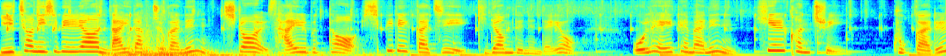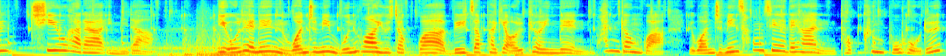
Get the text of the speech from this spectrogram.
2021년 나이닥 주간은 7월 4일부터 11일까지 기념되는데요. 올해의 테마는 Heal Country, 국가를 치유하라입니다. 이 올해는 원주민 문화 유적과 밀접하게 얽혀 있는 환경과 원주민 성지에 대한 더 큰 보호를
